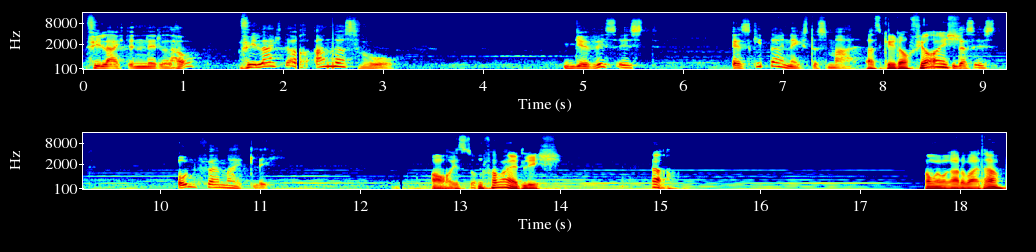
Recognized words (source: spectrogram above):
Vielleicht in Little Hope, vielleicht auch anderswo. Gewiss ist, es gibt ein nächstes Mal. Das gilt auch für euch. Das ist unvermeidlich. Auch ist unvermeidlich. Ja. Kommen wir gerade weiter.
